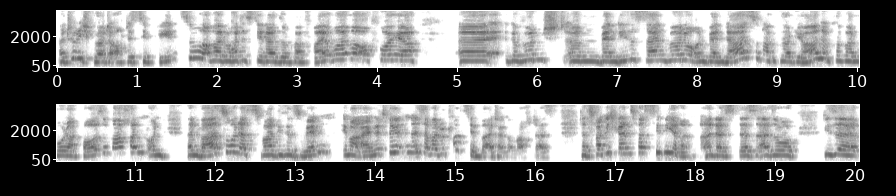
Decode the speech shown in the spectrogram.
natürlich gehörte auch Disziplin zu, aber du hattest dir dann so ein paar Freiräume auch vorher äh, gewünscht, ähm, wenn dieses sein würde und wenn das. Und habe ich gesagt, ja, dann können wir einen Monat Pause machen. Und dann war es so, dass zwar dieses Wenn immer eingetreten ist, aber du trotzdem weitergemacht hast. Das fand ich ganz faszinierend, ne? dass, dass also diese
